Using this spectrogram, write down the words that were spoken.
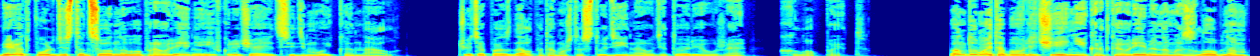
берет пульт дистанционного управления и включает седьмой канал. Чуть опоздал, потому что студийная аудитория уже хлопает. Он думает об увлечении, кратковременном и злобном,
